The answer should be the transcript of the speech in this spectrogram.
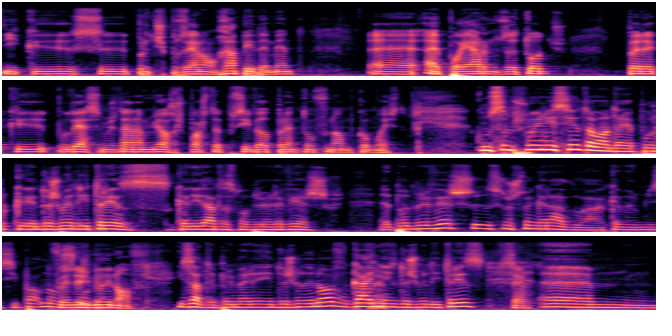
e que se predispuseram rapidamente a apoiar-nos a todos para que pudéssemos dar a melhor resposta possível perante um fenómeno como este. Começamos pelo início então, André, porque em 2013 candidata-se pela primeira vez pela primeira vez, se não estou enganado, à Câmara Municipal. Não, Foi em 2009. Exato, em, primeira, em 2009, ganha certo. em 2013, certo. Um,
